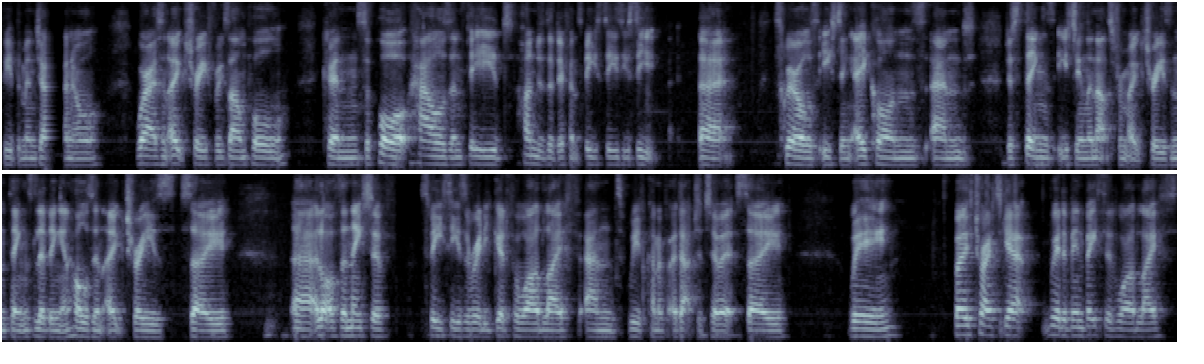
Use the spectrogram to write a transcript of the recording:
feed them in general. Whereas an oak tree, for example, can support, house, and feed hundreds of different species. You see uh, squirrels eating acorns and just things eating the nuts from oak trees and things living in holes in oak trees. So uh, a lot of the native species are really good for wildlife and we've kind of adapted to it. So we both try to get rid of invasive wildlife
